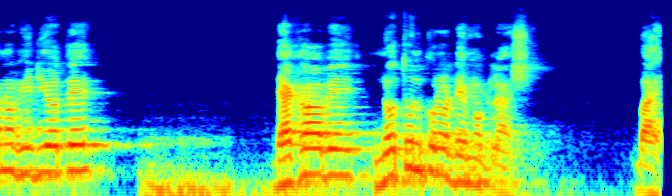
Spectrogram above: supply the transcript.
কোনো ভিডিওতে। দেখা হবে নতুন কোনো ডেমো ক্লাসে বাই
